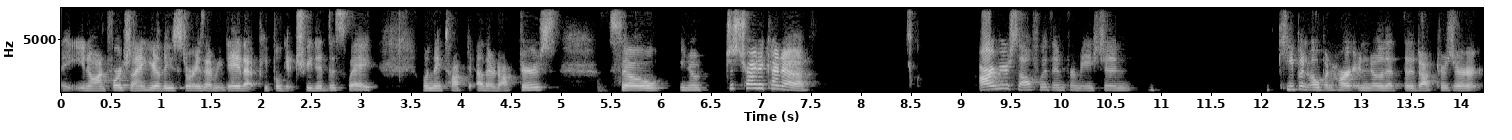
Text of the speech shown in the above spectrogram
you know, unfortunately, I hear these stories every day that people get treated this way when they talk to other doctors. So, you know, just try to kind of arm yourself with information, keep an open heart, and know that the doctors are,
